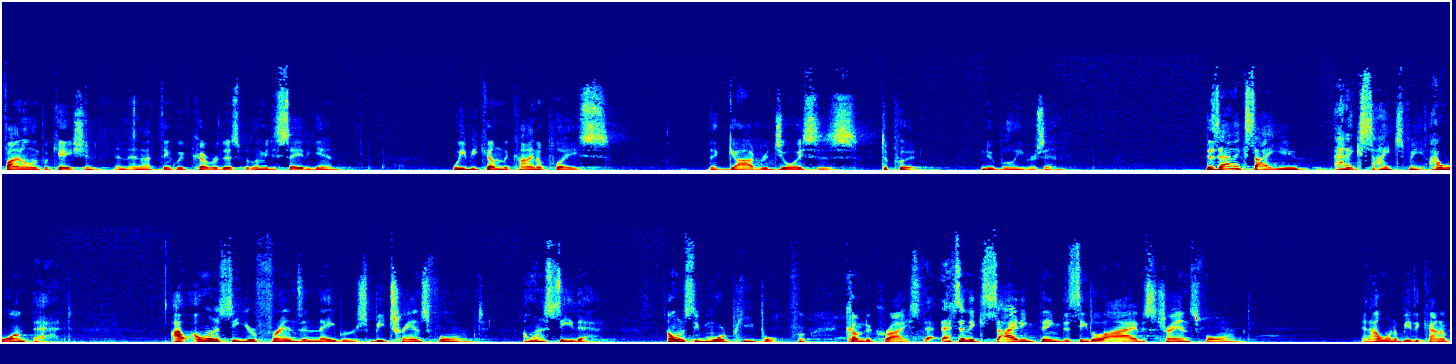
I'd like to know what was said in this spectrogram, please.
Final implication, and, and I think we've covered this, but let me just say it again. We become the kind of place that God rejoices to put new believers in. Does that excite you? That excites me. I want that. I, I want to see your friends and neighbors be transformed. I want to see that. I want to see more people come to Christ. That, that's an exciting thing to see lives transformed. And I want to be the kind of,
